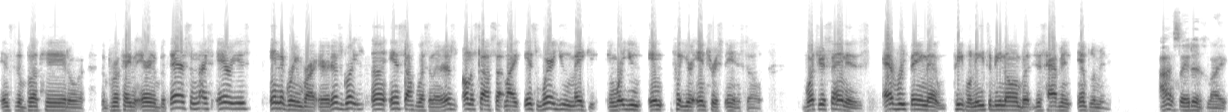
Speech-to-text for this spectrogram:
into the Buckhead or the Brookhaven area, but there are some nice areas in the Greenbriar area. There's great uh, in Southwestern. There's on the South Side. Like it's where you make it and where you in put your interest in. So what you're saying is everything that people need to be known, but just haven't implemented. I say this like,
